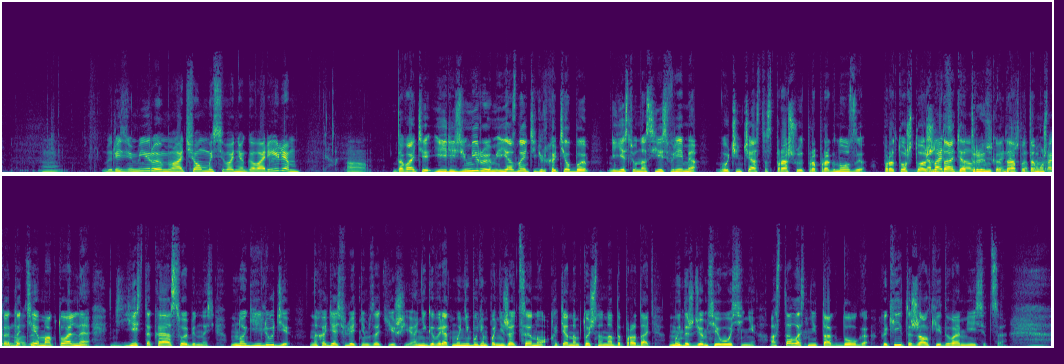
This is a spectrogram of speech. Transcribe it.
резюмируем, о чем мы сегодня говорили. А, Давайте и резюмируем. И я, знаете, Юль, хотел бы, если у нас есть время, очень часто спрашивают про прогнозы, про то, что Давайте, ожидать да, от рынка, лучше, конечно, да, потому что прогнозы. эта тема актуальная. Есть такая особенность. Многие люди, находясь в летнем затишье, они говорят, мы не будем понижать цену, хотя нам точно надо продать. Мы дождемся осени. Осталось не так долго, какие-то жалкие два месяца.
